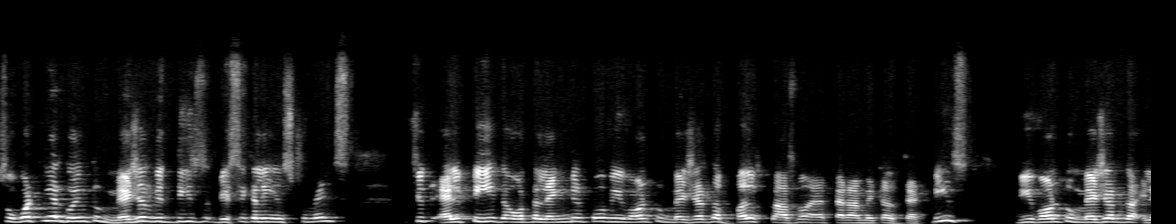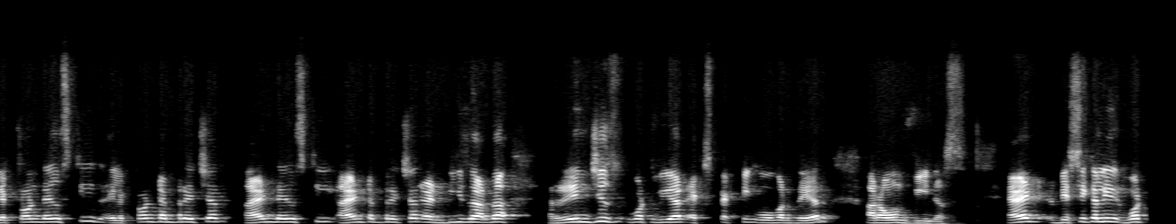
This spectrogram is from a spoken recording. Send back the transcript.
So what we are going to measure with these basically instruments with LP the, or the Langmuir probe, we want to measure the bulk plasma parameters. That means we want to measure the electron density, the electron temperature, ion density, ion temperature, and these are the ranges what we are expecting over there around Venus. And basically what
